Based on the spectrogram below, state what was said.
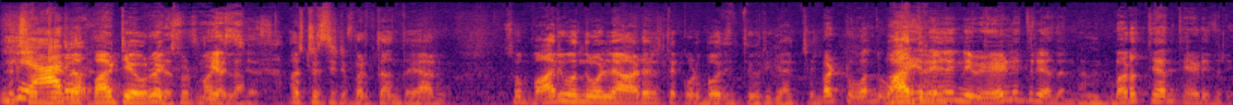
ಪಾರ್ಟಿಯವರು ಎಕ್ಸ್ಪೆಕ್ಟ್ ಮಾಡಿಲ್ಲ. ಅಷ್ಟು ಸೀಟ್ ಬರ್ತಾ ಅಂತ ಯಾರು? ಸೊ ಬಾರಿ ಒಂದು ಒಳ್ಳೆ ಆಡಳಿತ ಕೊಡ್ಬೋದಿತ್ತು ಇವರಿಗೆ ಆಕ್ಚುಲಿ ಬಟ್ ಒಂದು ವಾಹಿನಿಯಲ್ಲಿ ನೀವು ಹೇಳಿದ್ರಿ ಅದನ್ನ. ಬರುತ್ತೆ ಅಂತ ಹೇಳಿದ್ರಿ.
